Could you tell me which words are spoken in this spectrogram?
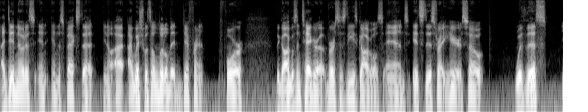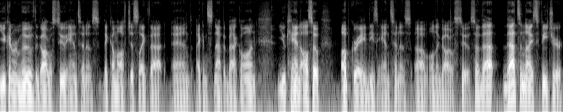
I did notice in in the specs that you know I, I wish was a little bit different for the goggles Integra versus these goggles, and it's this right here. So with this you can remove the goggles 2 antennas. They come off just like that and I can snap it back on. You can also upgrade these antennas uh, on the goggles too. So that that's a nice feature.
